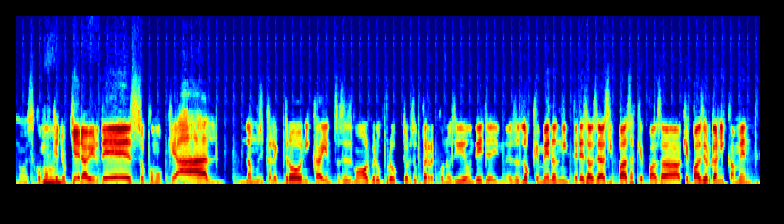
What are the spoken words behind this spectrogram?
no es como que mm. yo quiera vivir de eso, como que, ah, la música electrónica y entonces me voy a volver un productor súper reconocido, un DJ, eso es lo que menos me interesa, o sea, si pasa, que pasa, que pase orgánicamente.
